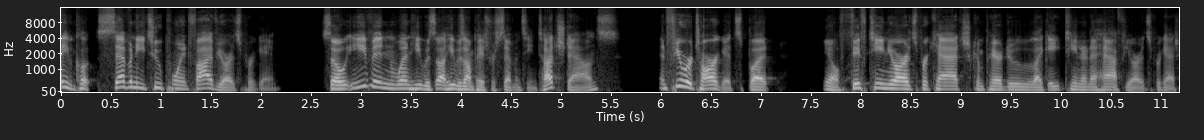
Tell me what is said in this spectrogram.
even close 72.5 yards per game. So even when he was he was on pace for 17 touchdowns and fewer targets but you know 15 yards per catch compared to like 18 and a half yards per catch.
